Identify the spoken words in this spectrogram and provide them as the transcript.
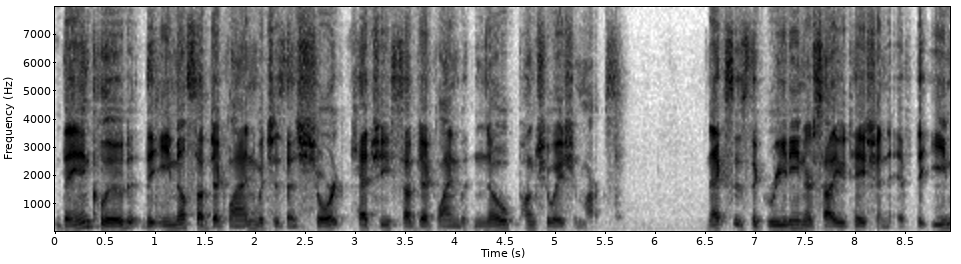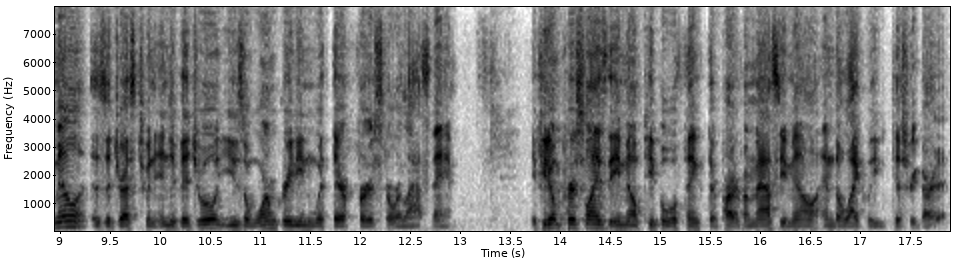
They include the email subject line, which is a short, catchy subject line with no punctuation marks. Next is the greeting or salutation. If the email is addressed to an individual, use a warm greeting with their first or last name. If you don't personalize the email, people will think they're part of a mass email and they'll likely disregard it.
